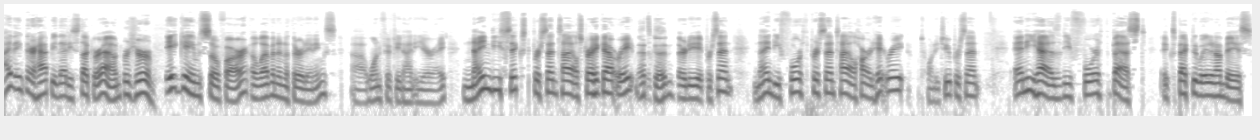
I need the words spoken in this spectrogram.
I think they're happy that he stuck around. For sure. Eight games so far, 11 and a third innings, uh, 159 ERA, 96th percentile strikeout rate. That's good. 38%, 94th percentile hard hit rate, 22%, and he has the fourth best expected weighted on base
